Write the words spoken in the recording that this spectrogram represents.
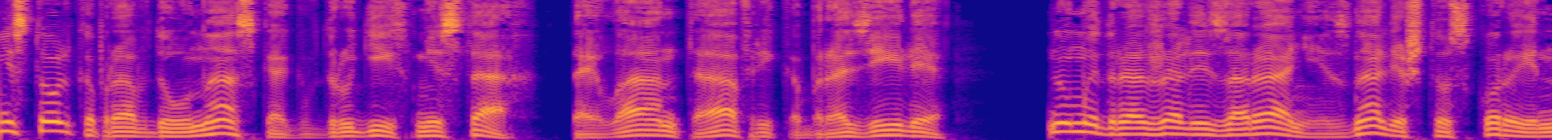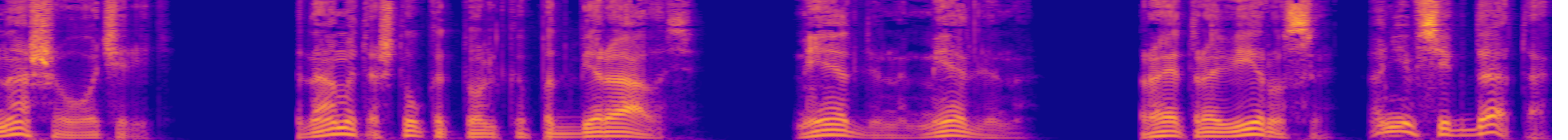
Не столько, правда, у нас, как в других местах. Таиланд, Африка, Бразилия. Но мы дрожали заранее, знали, что скоро и наша очередь. К нам эта штука только подбиралась. Медленно, медленно. Ретровирусы, они всегда так.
